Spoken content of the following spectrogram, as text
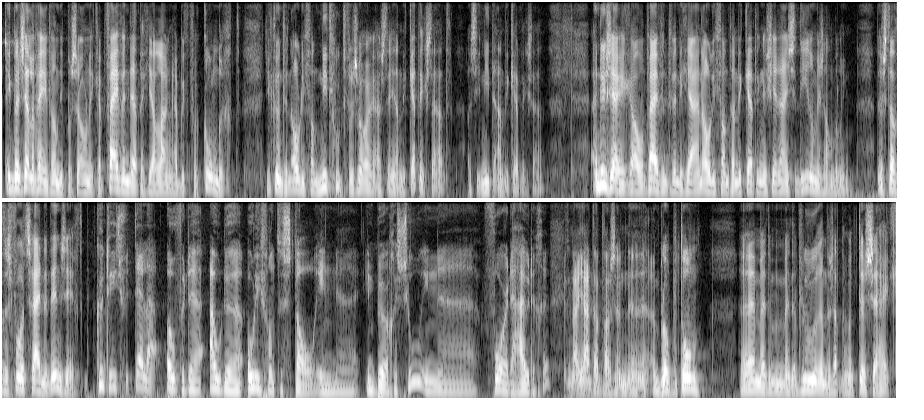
Ik ben zelf een van die personen. Ik heb 35 jaar lang heb ik verkondigd. Je kunt een olifant niet goed verzorgen als hij aan de ketting staat. Als hij niet aan de ketting staat. En nu zeg ik al 25 jaar: een olifant aan de ketting is Gerijnse dierenmishandeling. Dus dat is voortschrijdend inzicht. Kunt u iets vertellen over de oude olifantenstal in, uh, in Burgersoe, in, uh, voor de huidige? Nou ja, dat was een, uh, een blok beton met, met een vloer en er zat nog een tussenhek,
